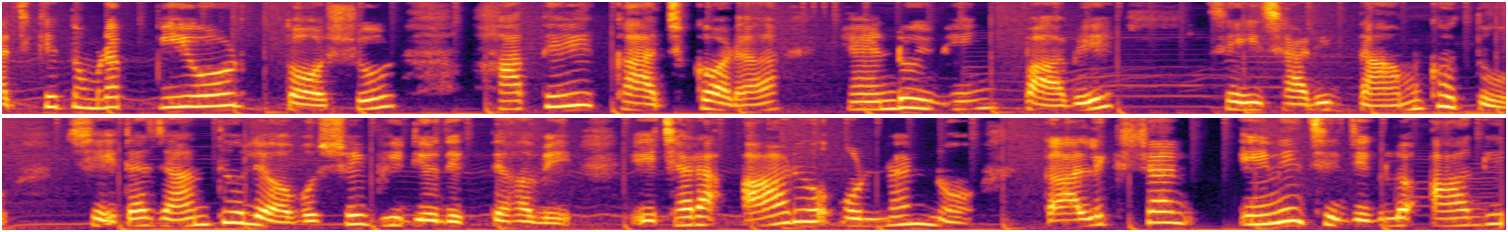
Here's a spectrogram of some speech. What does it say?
আজকে তোমরা পিওর তসর হাতে কাজ করা হ্যান্ড উইভিং পাবে। সেই শাড়ির দাম কত? সেটা জানতে হলে অবশ্যই ভিডিও দেখতে হবে। এছাড়া আরও অন্যান্য কালেকশন এনেছে যেগুলো আগে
